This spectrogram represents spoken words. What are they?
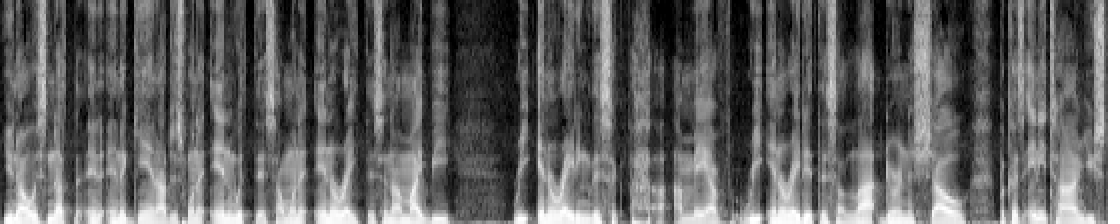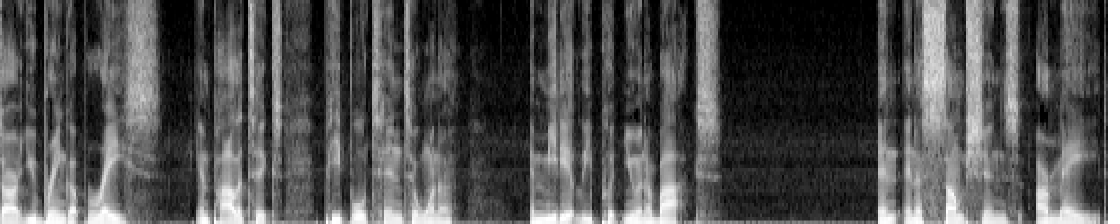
You know, it's nothing. And, and again, I just want to end with this. I want to iterate this, and I might be reiterating this. Uh, I may have reiterated this a lot during the show because anytime you start, you bring up race in politics, people tend to want to immediately put you in a box. And, and assumptions are made.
